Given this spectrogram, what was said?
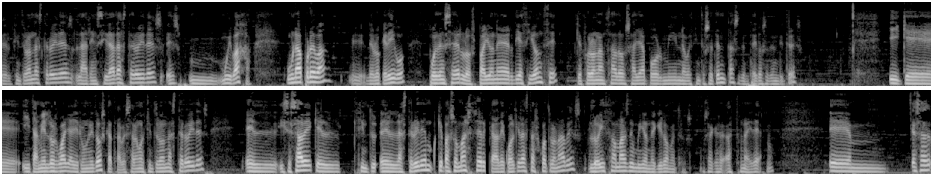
El cinturón de asteroides, la densidad de asteroides es mm, muy baja. Una prueba eh, de lo que digo pueden ser los Pioneer 10 y 11, que fueron lanzados allá por 1970, 72-73, y, que, y también los Voyager 1 y 2, que atravesaron el cinturón de asteroides, y se sabe que el, el, asteroide que pasó más cerca de cualquiera de estas cuatro naves lo hizo a más de un millón de kilómetros. O sea que hazte una idea, ¿no? Em, esa,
